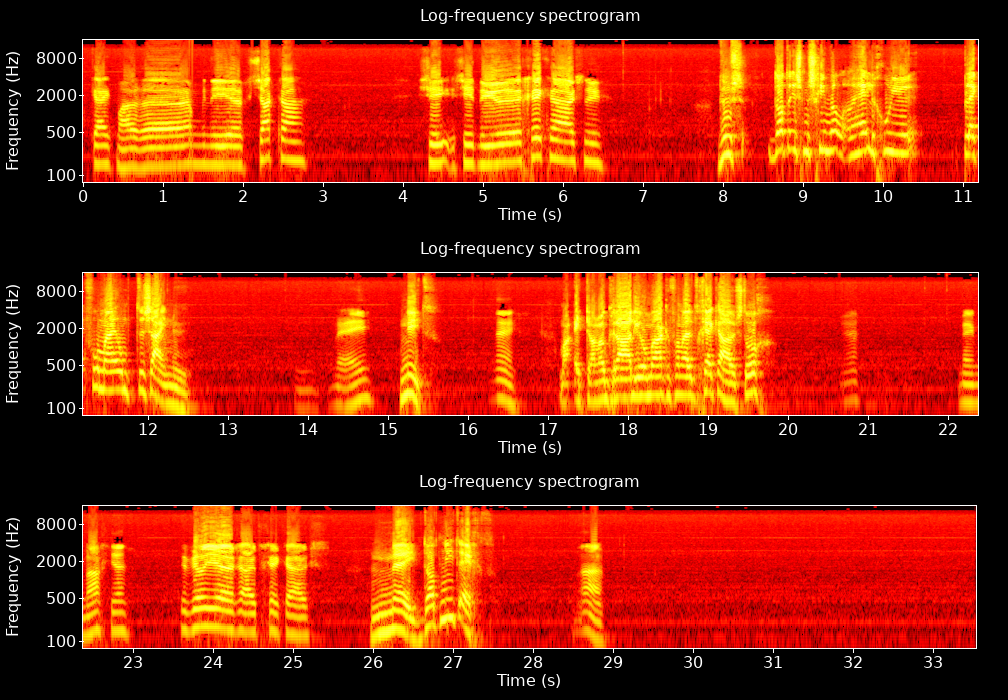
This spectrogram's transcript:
Kijk maar, eh, meneer Chaka. Zit, zit nu uh, gekkenhuis nu. Dus dat is misschien wel een hele goede plek voor mij om te zijn nu. Nee. Niet. Nee. Maar ik kan ook radio maken vanuit het gekkenhuis, toch? Nee, mag je. Dan wil je uit het gekkenhuis. Nee, dat niet echt. Nou.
